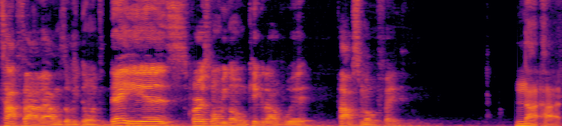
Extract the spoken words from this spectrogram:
top five albums that we doing today is, first one we're going to kick it off with Pop Smoke Faith. Not hot.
